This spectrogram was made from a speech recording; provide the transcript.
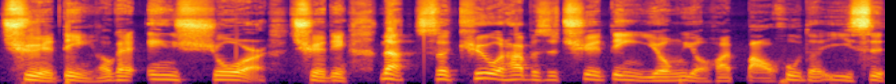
确定，OK，ensure 确定。那 secure 它不是确定拥有还保护的意思，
